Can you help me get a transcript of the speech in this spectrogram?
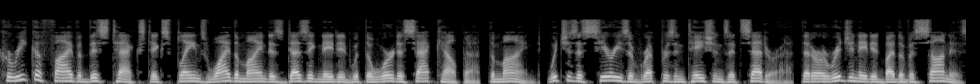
Karika 5 of this text explains why the mind is designated with the word asatkalpa, the mind, which is a series of representations etc., that are originated by the vasanas,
